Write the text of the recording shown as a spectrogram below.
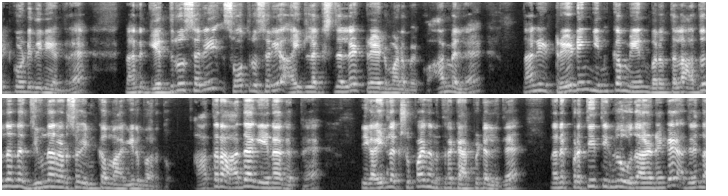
ಇಟ್ಕೊಂಡಿದ್ದೀನಿ ಅಂದ್ರೆ ನಾನು ಗೆದ್ರು ಸರಿ, ಸೋತ್ರು ಸರಿ ಐದು ಲಕ್ಷದಲ್ಲೇ ಟ್ರೇಡ್ ಮಾಡಬೇಕು. ಆಮೇಲೆ ನಾನು ಈ ಟ್ರೇಡಿಂಗ್ ಇನ್ಕಮ್ ಏನ್ ಬರುತ್ತಲ್ಲ, ಅದು ನನ್ನ ಜೀವನ ನಡೆಸೋ ಇನ್ಕಮ್ ಆಗಿರಬಾರ್ದು. ಆ ತರ ಆದಾಗ ಏನಾಗುತ್ತೆ, ಈಗ ಐದು ಲಕ್ಷ ರೂಪಾಯಿ ನನ್ನ ಹತ್ರ ಕ್ಯಾಪಿಟಲ್ ಇದೆ, ನನಗೆ ಪ್ರತಿ ತಿಂಗಳು ಉದಾಹರಣೆಗೆ ಅದರಿಂದ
